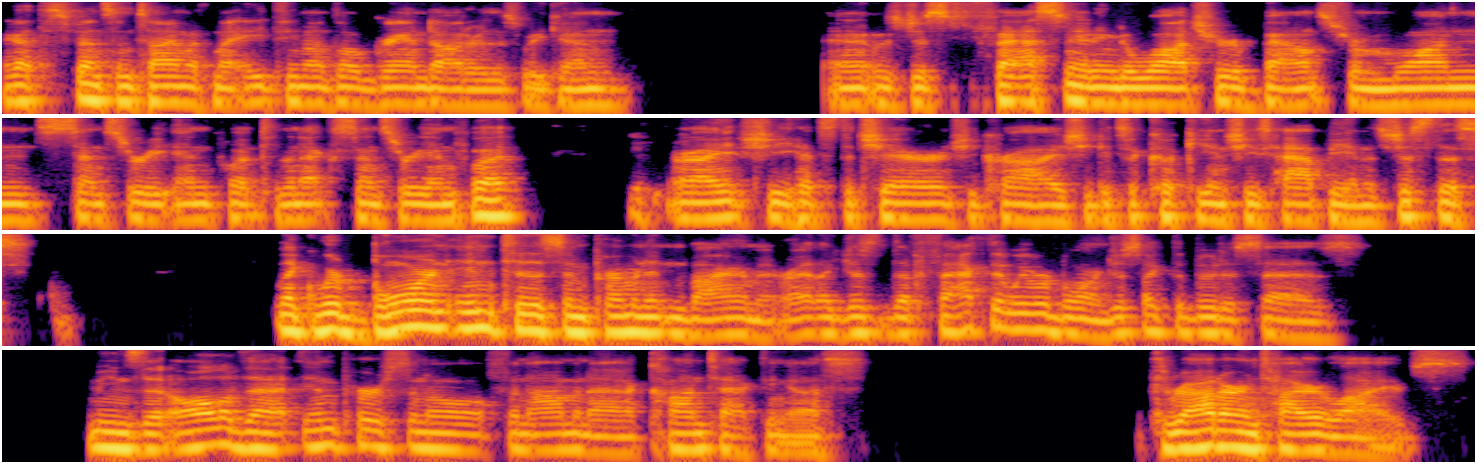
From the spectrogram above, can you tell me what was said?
I got to spend some time with my 18 month old granddaughter this weekend. And it was just fascinating to watch her bounce from one sensory input to the next sensory input. Right. She hits the chair and she cries. She gets a cookie and she's happy. And it's just this like we're born into this impermanent environment, right? Like just the fact that we were born, just like the Buddha says, means that all of that impersonal phenomena contacting us throughout our entire lives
